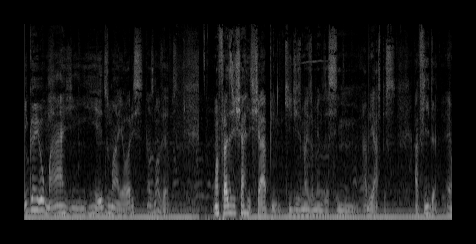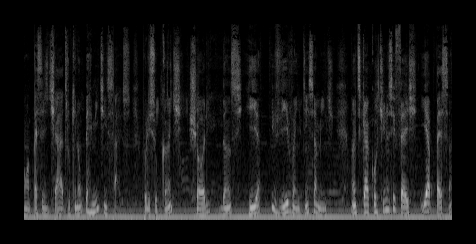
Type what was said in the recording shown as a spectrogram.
e ganhou margem em enredos maiores nas novelas. Uma frase de Charlie Chaplin que diz mais ou menos assim, abre aspas, a vida é uma peça de teatro que não permite ensaios. Por isso cante, chore, dance, ria e viva intensamente, antes que a cortina se feche e a peça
